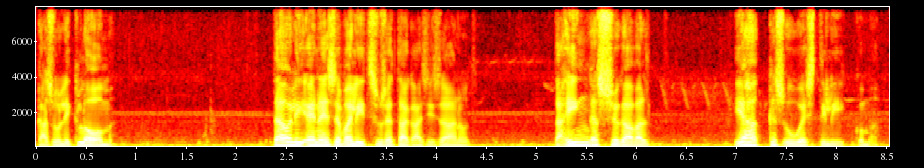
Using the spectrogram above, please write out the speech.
kasulik loom. ta oli enesevalitsuse tagasi saanud. ta hingas sügavalt ja hakkas uuesti liikuma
